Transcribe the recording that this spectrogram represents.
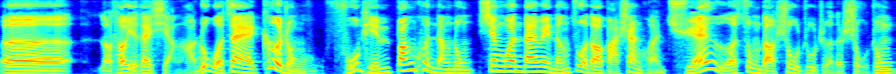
呃。老陶也在想哈，如果在各种扶贫帮困当中，相关单位能做到把善款全额送到受助者的手中，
